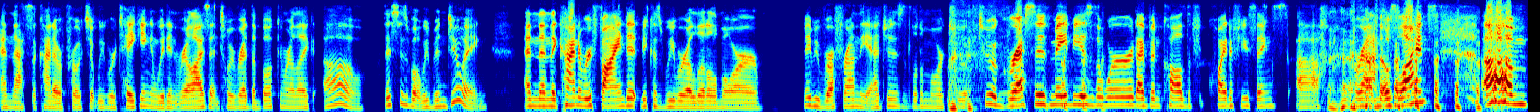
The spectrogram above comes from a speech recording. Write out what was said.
and that's the kind of approach that we were taking and we didn't realize it until we read the book and we're like oh this is what we've been doing. And then they kind of refined it because we were a little more maybe rough around the edges a little more too too aggressive maybe is the word. I've been called quite a few things uh, around those lines. Um,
